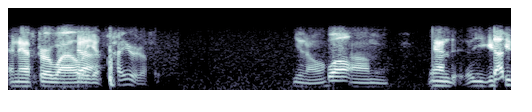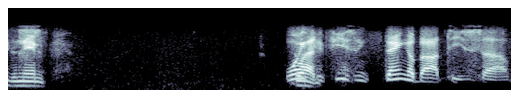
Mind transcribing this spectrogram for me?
and after a while, Yeah. they get tired of it. You know. Well, um, and you can see the name. One confusing thing about these um,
